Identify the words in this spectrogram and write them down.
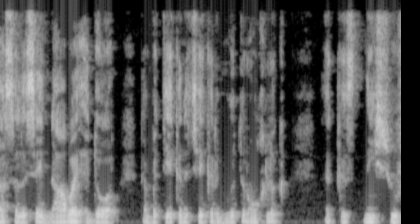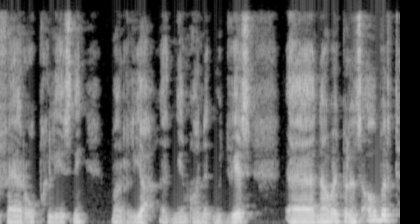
as hulle sê nabij een dorp, dan beteken het seker een motorongeluk. Ek is nie so ver opgelees nie, maar ja, ek neem aan het moet wees. Uh, nabij Prins Albert,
